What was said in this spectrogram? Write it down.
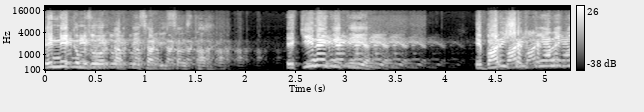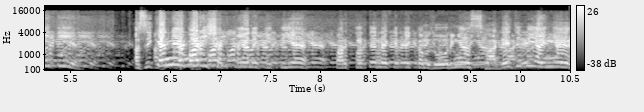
ਇੰਨੀ ਕਮਜ਼ੋਰ ਕਰਤੀ ਸਾਡੀ ਸੰਸਥਾ। ਇਹ ਕਿਹਨੇ ਕੀਤੀ ਹੈ? ਇਹ ਬਾਹਰੀ ਸ਼ਕਤੀਆਂ ਨੇ ਕੀਤੀ ਹੈ? ਅਸੀਂ ਕਹਿੰਦੇ ਹਾਂ ਬਾਰੀ ਸ਼ਕਤੀਆਂ ਨੇ ਕੀਤੀ ਹੈ, ਪਰ ਕਿਤੇ ਨਾ ਕਿਤੇ ਕਮਜ਼ੋਰੀਆਂ ਸਾਡੇ 'ਚ ਵੀ ਆਈਆਂ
